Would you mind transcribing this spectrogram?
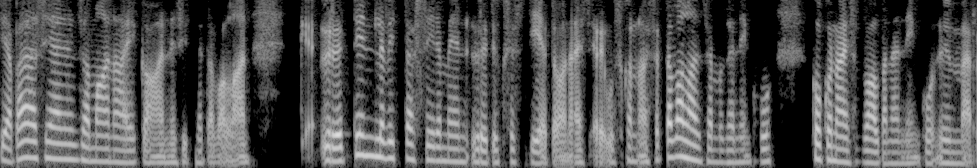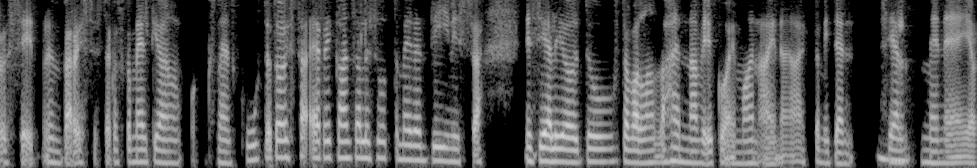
ja pääsiäinen samaan aikaan, niin sitten me tavallaan yritettiin levittää siitä meidän yrityksessä tietoa näissä eri uskonnoissa. Tavallaan semmoisen niin kuin kokonaisvaltainen niin kuin ymmärrys siitä ympäristöstä, koska meilläkin on meidän 16 eri kansallisuutta meidän tiimissä, niin siellä joutuu tavallaan vähän navigoimaan aina, että miten mm-hmm. siellä menee. Ja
